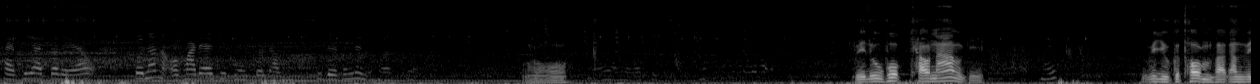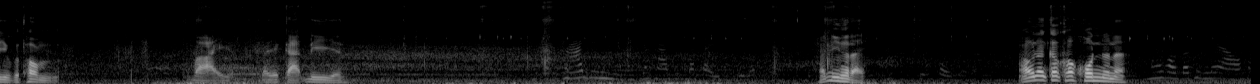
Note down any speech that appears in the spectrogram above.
ถ่ายพยาธิก็แล้ว ตัวนั้นน่ะออกมาได้อาทิตย์หนึ่งตัวดำที่เดินเล่นๆอยู่ครับเนี่ยอ๋อไปดูพวกชาวนาเมื่อกี้ไปอยู่กระท่อมพากันไปอยู่กระท่อมสบายบรรยากาศดีเลยหาดินจะหาดินมาใส่ดูแล้ว หาดีเท่าไร เอานั่นเขาเขาคนเขาก็ทิ้งไม่เอยาธิ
